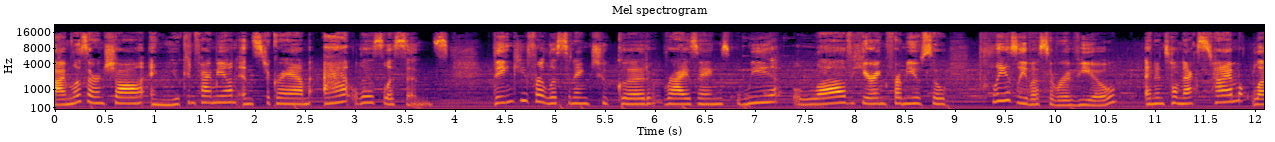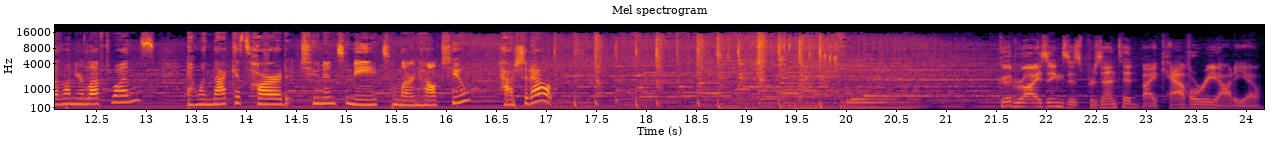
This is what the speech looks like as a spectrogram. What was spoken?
I'm Liz Earnshaw, and you can find me on Instagram at Liz Listens. Thank you for listening to Good Risings. We love hearing from you, so please leave us a review. And until next time, love on your loved ones. And when that gets hard, tune in to me to learn how to hash it out. Good Risings is presented by Cavalry Audio.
